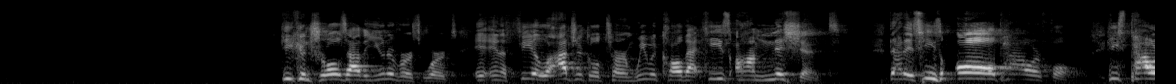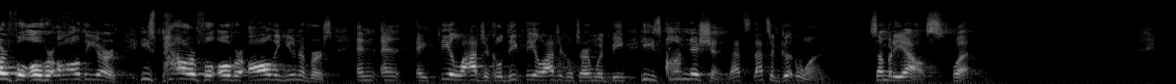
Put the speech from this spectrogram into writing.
He controls how the universe works. In a theological term, we would call that he's omniscient. That is, he's all powerful. He's powerful over all the earth. He's powerful over all the universe. And, and a theological, deep theological term would be he's omniscient. That's, that's a good one. Somebody else, what?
